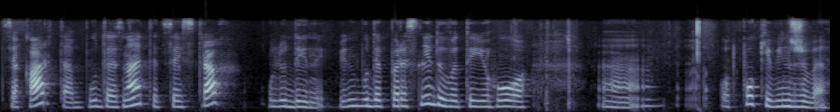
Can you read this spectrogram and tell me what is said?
Ця карта буде, знаєте, цей страх у людини, він буде переслідувати його, е, от поки він живе,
